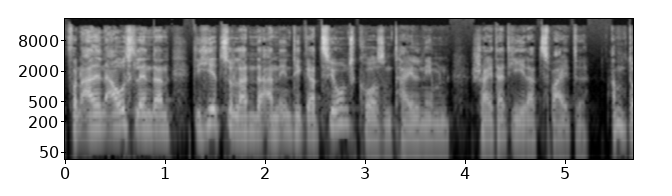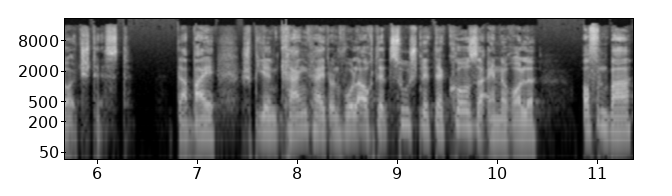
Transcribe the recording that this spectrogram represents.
Von allen Ausländern, die hierzulande an Integrationskursen teilnehmen, scheitert jeder zweite am Deutschtest. Dabei spielen Krankheit und wohl auch der Zuschnitt der Kurse eine Rolle. Offenbar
